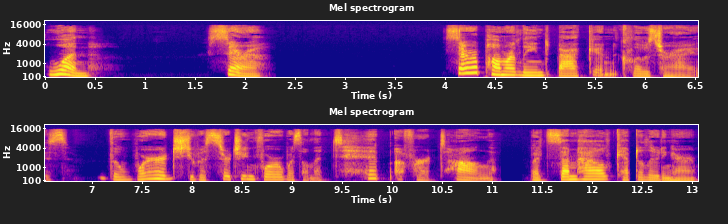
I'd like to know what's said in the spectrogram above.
1. Sarah. Sarah Palmer leaned back and closed her eyes. The word she was searching for was on the tip of her tongue, but somehow kept eluding her.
